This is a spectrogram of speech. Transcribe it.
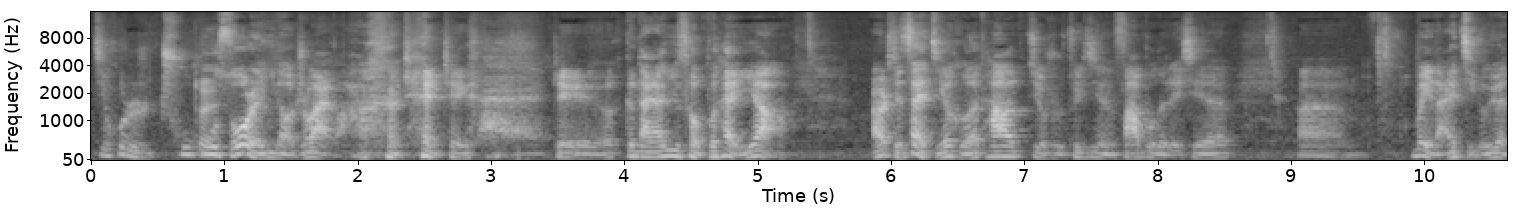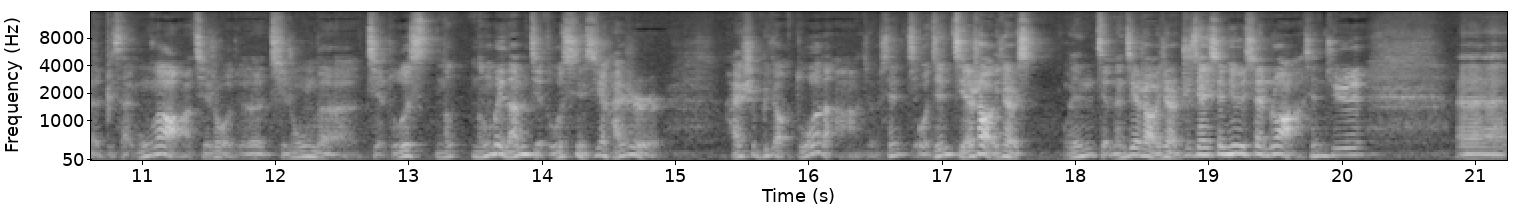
几乎是出乎所有人意料之外吧？这这个这个跟大家预测不太一样，而且再结合他就是最近发布的这些，呃。未来几个月的比赛公告啊，其实我觉得其中的解读的能能为咱们解读的信息还是还是比较多的啊。就先我先介绍一下，我先简单介绍一下之前先驱的现状啊。先驱，呃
